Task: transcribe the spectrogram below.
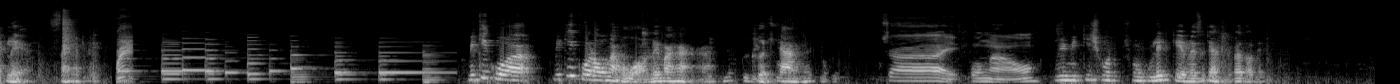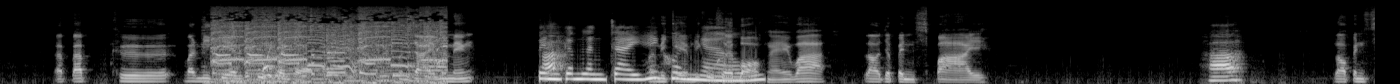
ดเลยอะแซดเลยมิกกี้กลัวมิกกี้กลัวเราเหงาเหรอเลยมาหา เขินจังใช่กลัวเหงาวิมิกกี้ชวนชวนกูเล่นเกมอะไรสักอย่างหรือเปล่าตอนนี้แป๊บแป๊บคือมันมีเกมที่กูเคยบอกสน ใจไหมเม้งเป็นกำลังใจมัให้มีคเกนมที่เหกูงาเคยบอกไงว่า เราจะเป็นสปาย ฮะ เราเป็นส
